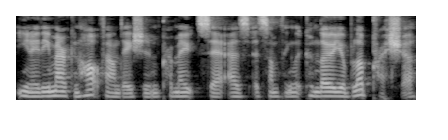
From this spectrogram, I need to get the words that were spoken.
you know the American Heart Foundation promotes it as, as something that can lower your blood pressure.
